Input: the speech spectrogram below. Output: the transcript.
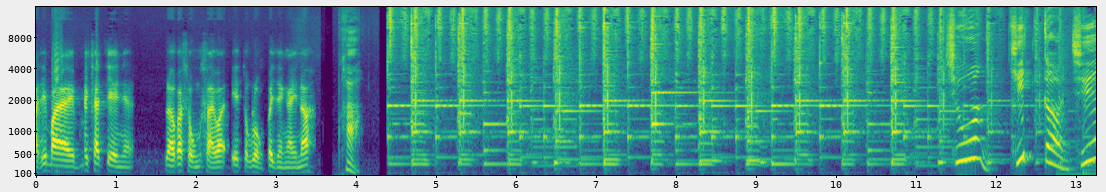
อธิบายไม่ชัดเจนเนี่ย เราก็สงสัยว่าเอ๊ะตกลงเป็นยังไงเนาะค่ะ คิดก่อนเชื่อ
